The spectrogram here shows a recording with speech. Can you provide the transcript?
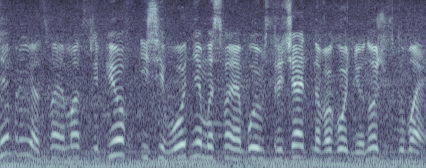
Всем привет, с вами Макс Репьев, и сегодня мы с вами будем встречать новогоднюю ночь в Дубае.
